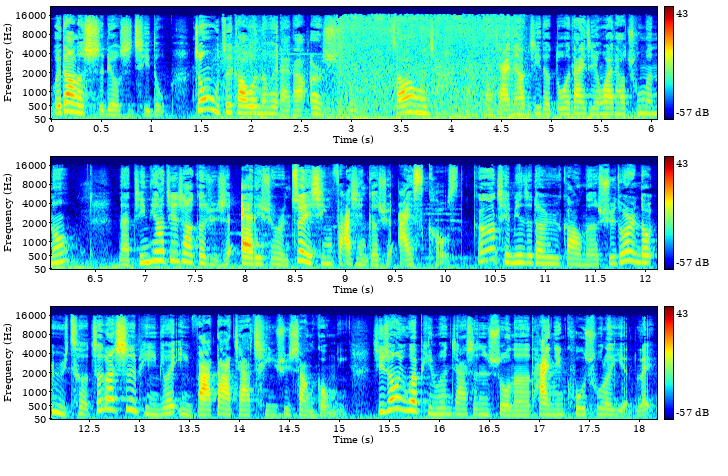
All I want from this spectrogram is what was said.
回到了十六、十七度，中午最高温呢会来到二十度，早晚温差很大，大家一定要记得多带一件外套出门哦。那今天要介绍歌曲是 Ed Sheeran 最新发现歌曲 Ice Coast。刚刚前面这段预告呢，许多人都预测这段视频一定会引发大家情绪上的共鸣。其中一位评论家甚至说呢，他已经哭出了眼泪。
